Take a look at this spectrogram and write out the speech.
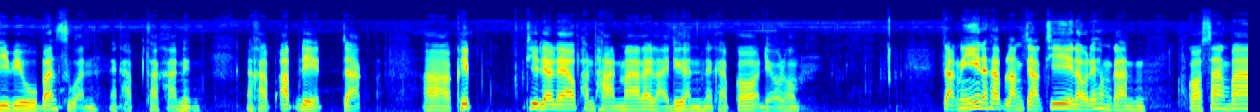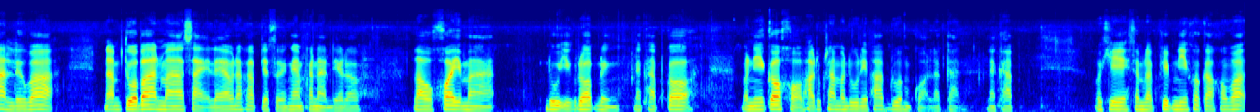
รีวิวบ้านสวนนะครับสาขาหนึ่งนะครับ อัปเดตจากอ่าคลิปที่แล้วแล้วๆผ่านๆมาหลาย ๆ เดือนนะครับ ก็เดี๋ยวเรา จากนี้นะครับหลังจากที่เราได้ทำการก่อสร้างบ้านหรือว่า นำตัวบ้านมาใส่แล้วนะครับ จะสวยงามขนาดเดียวเรา เราค่อยมาดูอีกรอบหนึ่งนะครับ ก็วันนี้ก็ขอพาทุกท่านมาดูในภาพรวมก่อนแล้วกันนะครับ โอเคสำหรับคลิปนี้ขอกล่าวคำว่า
